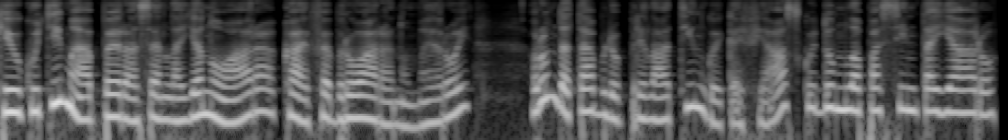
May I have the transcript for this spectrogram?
kiu kutime aperas en la januara kaj februara numeroj, ronda tablo pri la atingoj kaj fiaskoj dum la pasinta jaro,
